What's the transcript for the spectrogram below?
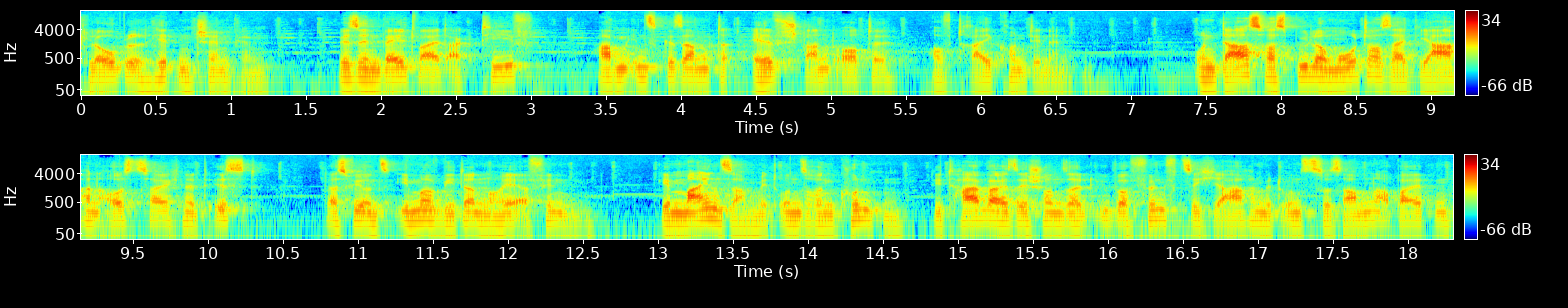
Global Hidden Champion. Wir sind weltweit aktiv, haben insgesamt elf Standorte auf drei Kontinenten. Und das, was Bühler Motor seit Jahren auszeichnet, ist, dass wir uns immer wieder neu erfinden. Gemeinsam mit unseren Kunden, die teilweise schon seit über 50 Jahren mit uns zusammenarbeiten,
